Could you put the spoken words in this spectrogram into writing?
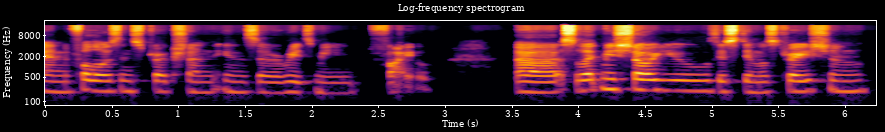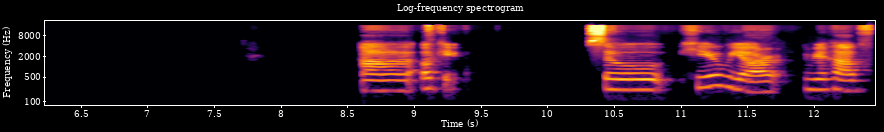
and follows instruction in the README file. Uh, so let me show you this demonstration. Uh, okay, so here we are. We have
